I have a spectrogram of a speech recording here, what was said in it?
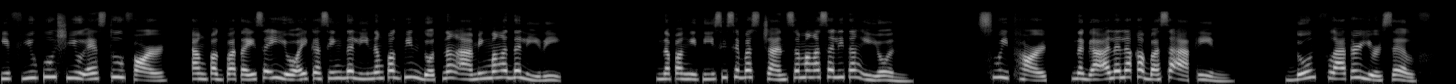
If you push US too far, ang pagpatay sa iyo ay kasing dali ng pagpindot ng aming mga daliri. Napangiti si Sebastian sa mga salitang iyon. Sweetheart, nag-aalala ka ba sa akin? Don't flatter yourself.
